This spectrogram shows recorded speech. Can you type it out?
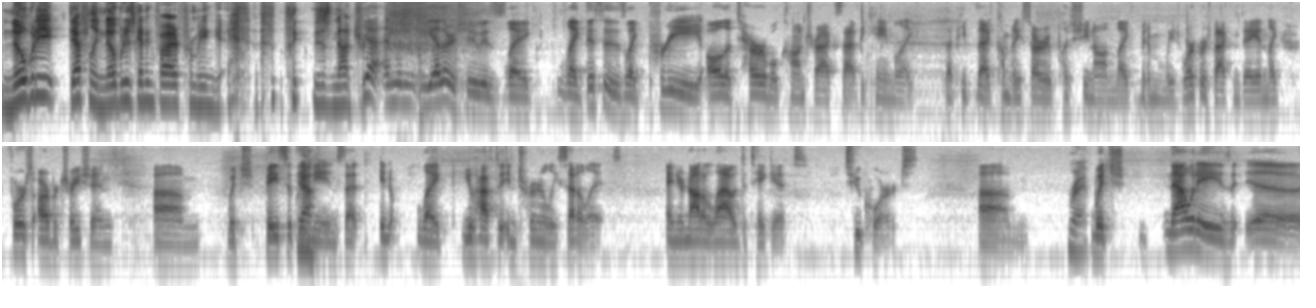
nobody, definitely nobody's getting fired from being gay. like this is not true. Yeah, and then the other issue is like like this is like pre all the terrible contracts that became like that people that companies started pushing on like minimum wage workers back in the day and like forced arbitration, um, which basically Yeah. means that in like you have to internally settle it, and you're not allowed to take it to court. Um, Right. which nowadays uh,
